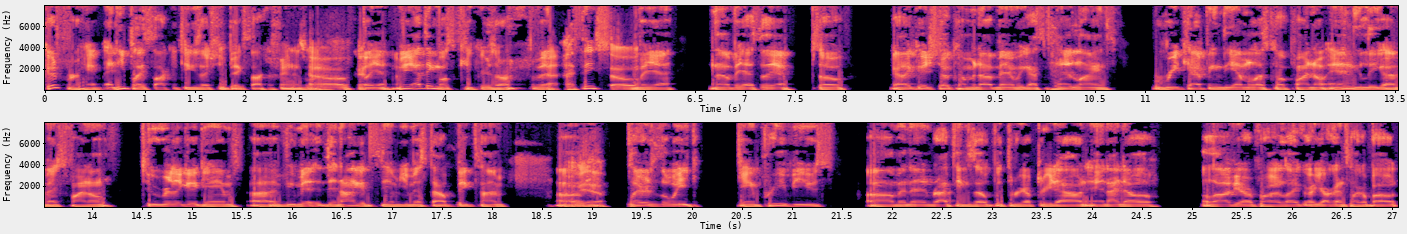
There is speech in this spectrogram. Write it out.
good for him. And he plays soccer too. He's actually a big soccer fan as well. Oh, okay. But yeah, I mean, I think most kickers are. But I I think so. But yeah, no, but yeah, so yeah, so got a good show coming up, man. We got some headlines. We're recapping the MLS Cup final and the Liga MX final. Two really good games. Uh, if you mi- did not get to see them, you missed out big time. Um, Oh, yeah. Players of the week, game previews, um, and then wrap things up with three up, three down. And I know a lot of you are probably like, are y'all going to talk about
